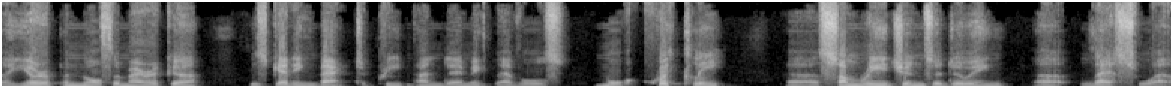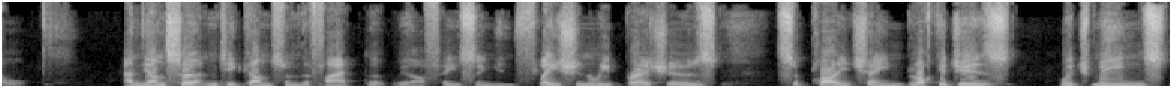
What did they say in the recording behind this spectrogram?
uh, Europe and North America, is getting back to pre-pandemic levels more quickly. Uh, some regions are doing uh, less well. And the uncertainty comes from the fact that we are facing inflationary pressures, supply chain blockages, which means,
